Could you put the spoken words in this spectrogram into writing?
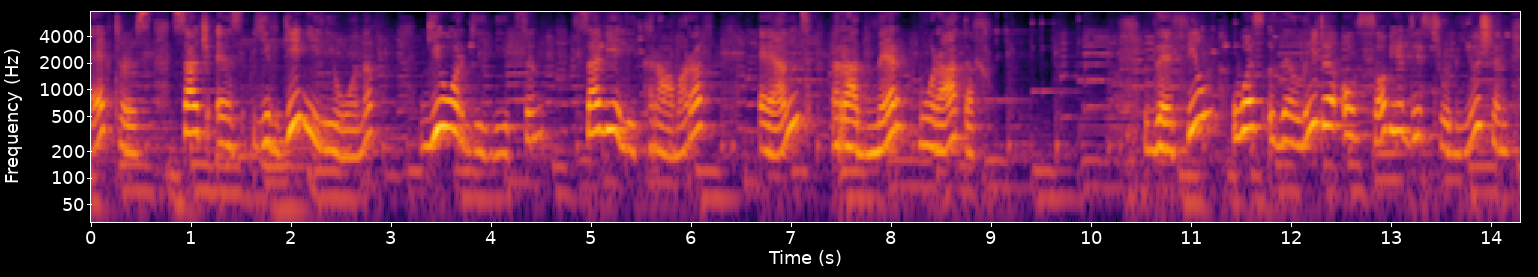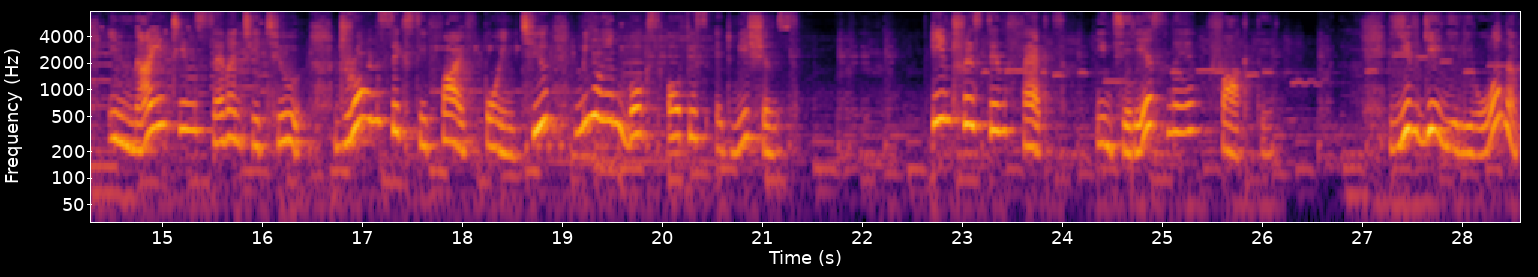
actors such as Evgeny Leonov, Georgy Vitsyn, Savely Kramarov, and Radner Muratov. The film was the leader of Soviet distribution in 1972, drawing 65.2 million box office admissions. Interesting facts. Интересные факты. Evgeny Leonov,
